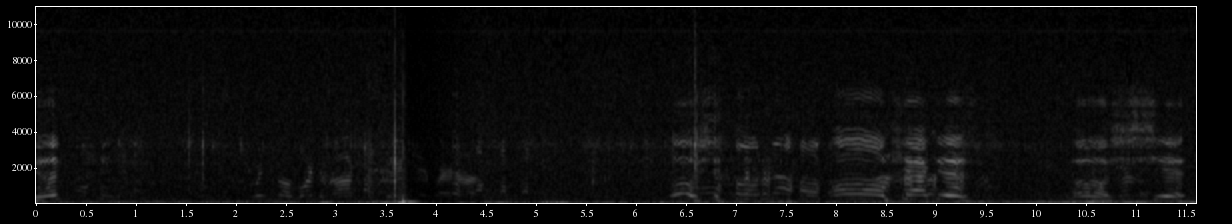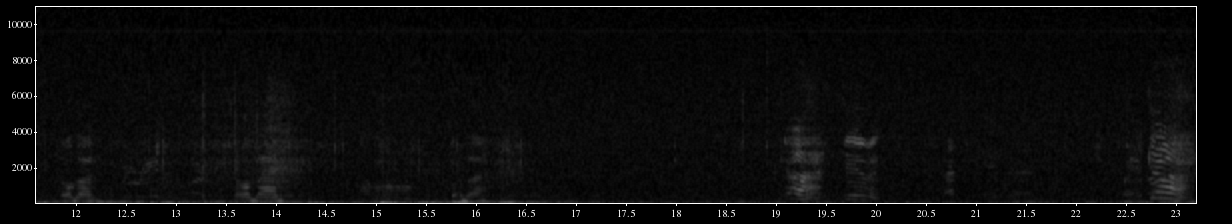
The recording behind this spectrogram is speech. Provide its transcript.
good? You went avoid the rocks and sand everywhere, huh? Oh shit. Oh no. Oh, cactus. Oh shit. Hold on. Hold on. Hold on. God damn it. That's in there. Land God. on it?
